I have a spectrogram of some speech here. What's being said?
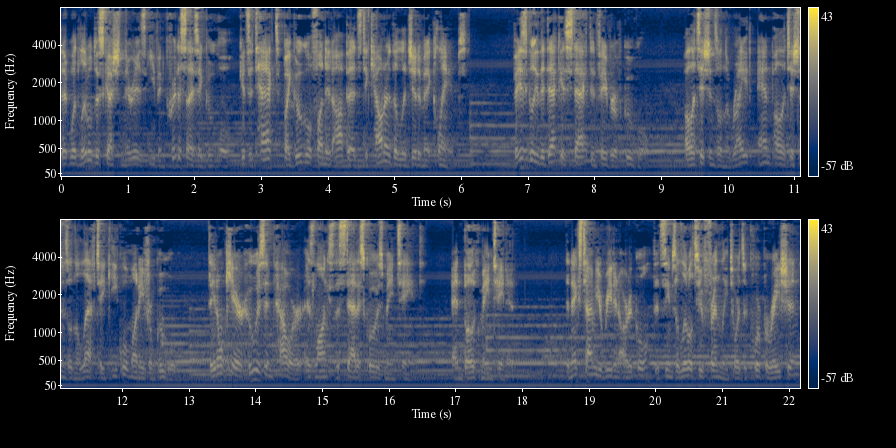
that what little discussion there is even criticizing Google gets attacked by Google funded op eds to counter the legitimate claims. Basically, the deck is stacked in favor of Google. Politicians on the right and politicians on the left take equal money from Google. They don't care who is in power as long as the status quo is maintained, and both maintain it. The next time you read an article that seems a little too friendly towards a corporation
